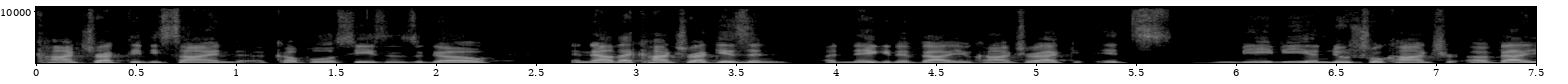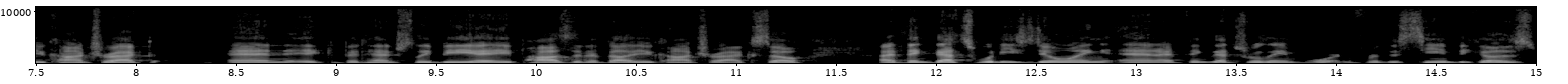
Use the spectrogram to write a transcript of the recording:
contract that he signed a couple of seasons ago and now that contract isn't a negative value contract. It's maybe a neutral uh, value contract, and it could potentially be a positive value contract. So I think that's what he's doing. And I think that's really important for this team because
